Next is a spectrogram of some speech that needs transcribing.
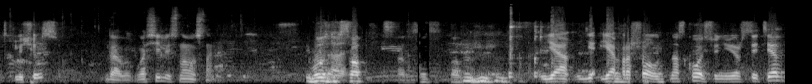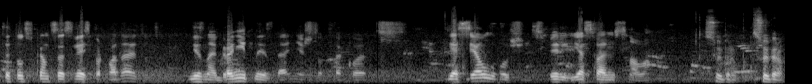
отключился. Да, Василий снова с нами. Воздух да. Я, я, я прошел насквозь университет, и тут в конце связь пропадает. Тут, не знаю, гранитные здания, что-то такое. Я сел, в общем, теперь я с вами снова. Супер, супер.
